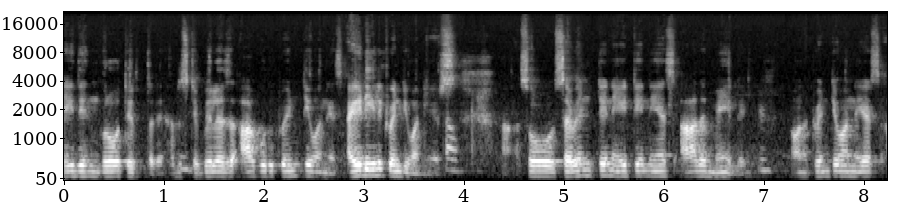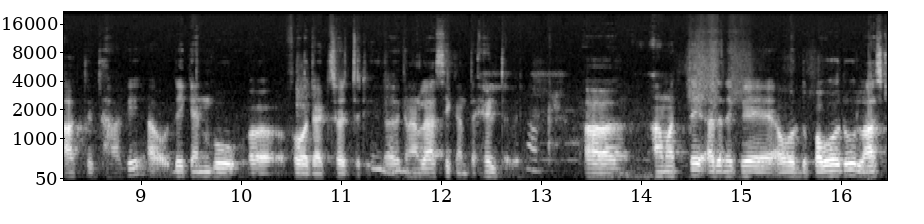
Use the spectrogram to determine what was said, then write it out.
ಐದೇನು ಗ್ರೋತ್ ಇರ್ತದೆ. ಅದು ಸ್ಟೆಬಿಲೈಸ್ ಆಗುದು twenty one years ideally twenty one years so seventeen eighteen years ಆದ ಮೇಲೆ ಟ್ವೆಂಟಿ ಒನ್ ಇಯರ್ಸ್ ಆಗ್ತಿದ್ದ ಹಾಗೆ they can go for that surgery ಅದಕ್ಕೆ ನಾನು ಲಾಸಿಕ್ ಅಂತ ಹೇಳ್ತೇವೆ. ಮತ್ತೆ ಅದಕ್ಕೆ ಅವ್ರದ್ದು ಪವರು ಲಾಸ್ಟ್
